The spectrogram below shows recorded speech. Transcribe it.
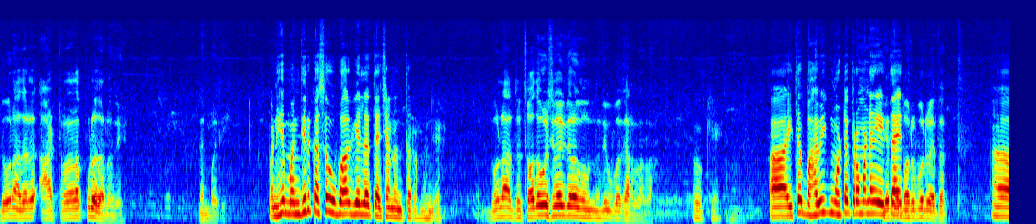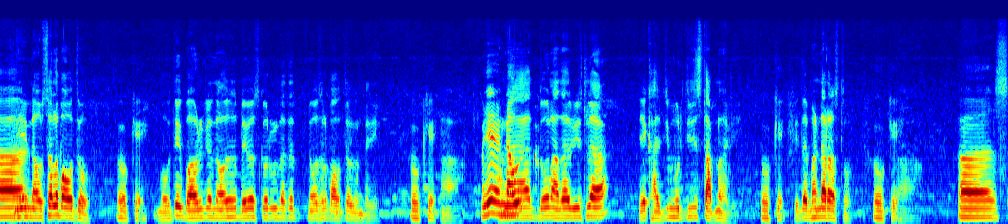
दोन हजार अठराला पुरं झालं ते गणपती. पण हे मंदिर कसं उभं गेलं त्याच्यानंतर म्हणजे? दोन हजार चौदा वर्षाला त्याला म्हणजे उभं करायला. ओके. इथं भाविक मोठ्या प्रमाणात येत येतात आहेत. भरपूर येतात. आणि नवसाला पावतो. ओके. बहुतेक भावनिक नवस बेवस करून जातात नवसाला पावतो गणपती. ओके. हां. म्हणजे नऊ दोन हजार वीसला हे खालची मूर्तीची स्थापना झाली. ओके. तिथं भंडारा असतो. ओके. अ, स-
